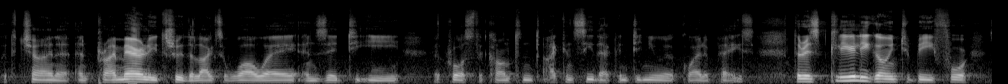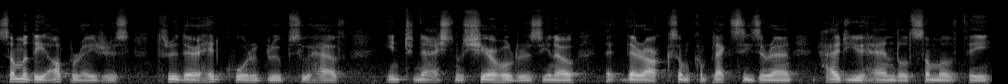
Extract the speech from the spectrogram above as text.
with China and primarily through the likes of Huawei and ZTE across the continent. I can see that continuing at quite a pace. There is clearly going to be for some of the operators through their headquarter groups who have international shareholders, you know, there are some complexities around how do you handle some of the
